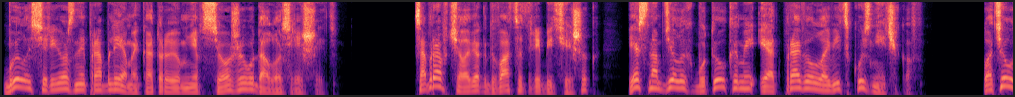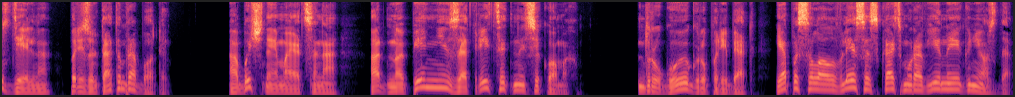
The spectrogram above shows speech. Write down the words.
было серьезной проблемой, которую мне все же удалось решить. Собрав человек 20 ребятишек, я снабдил их бутылками и отправил ловить кузнечиков. Платил сдельно, по результатам работы. Обычная моя цена — одно пенни за 30 насекомых. Другую группу ребят я посылал в лес искать муравьиные гнезда.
